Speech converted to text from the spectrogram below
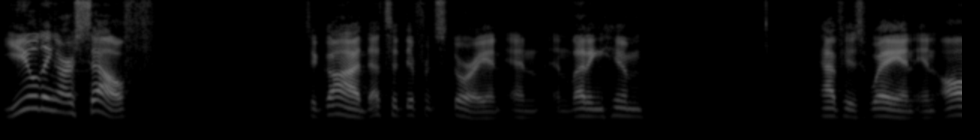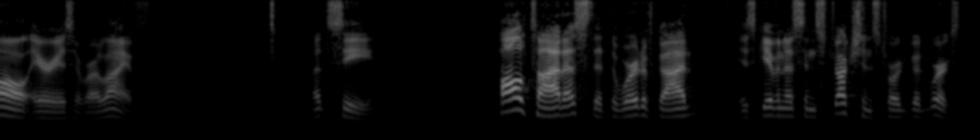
yielding ourselves to God, that's a different story, and, and, and letting Him have His way in, in all areas of our life. Let's see. Paul taught us that the Word of God is given us instructions toward good works.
